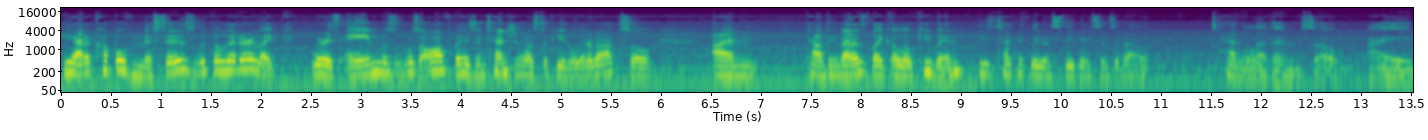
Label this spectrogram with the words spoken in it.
He had a couple of misses with the litter, like where his aim was, was off, but his intention was to pee in the litter box. So I'm counting that as like a low-key win. He's technically been sleeping since about 10, 11. So I,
